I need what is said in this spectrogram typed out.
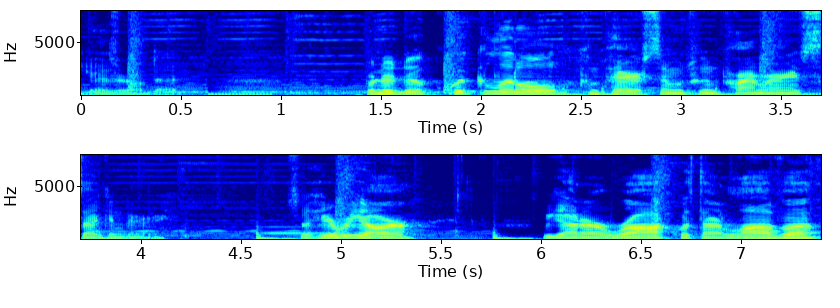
You guys are all dead. We're to do a quick little comparison between primary and secondary. So here we are. We got our rock with our lava,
